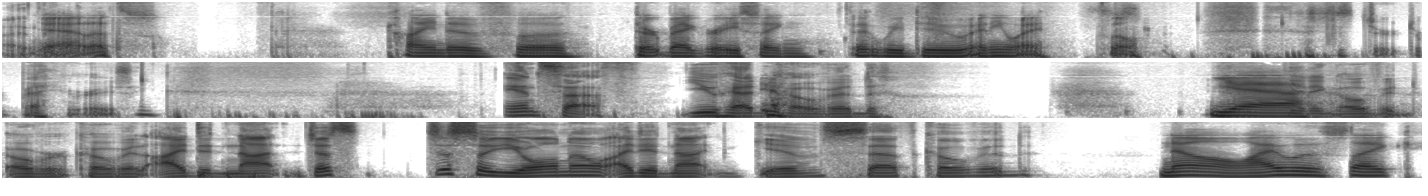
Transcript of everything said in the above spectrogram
I think. Yeah, that's kind of uh, dirtbag racing that we do anyway. So Just dirt dirt racing. And Seth, you had Yeah. COVID. yeah, Getting over over COVID. I did not just just so you all know, I did not give Seth COVID. no, I was like,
